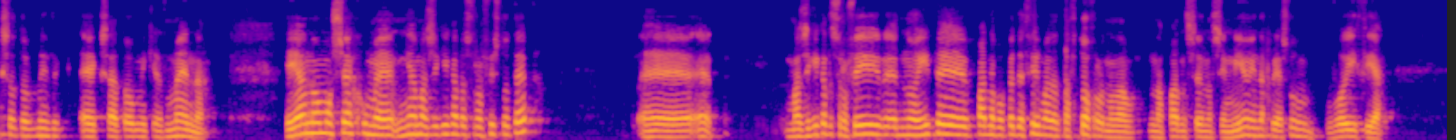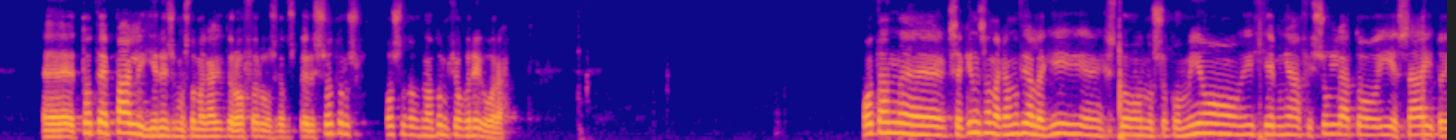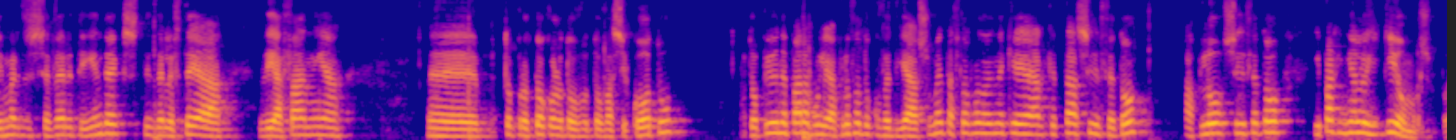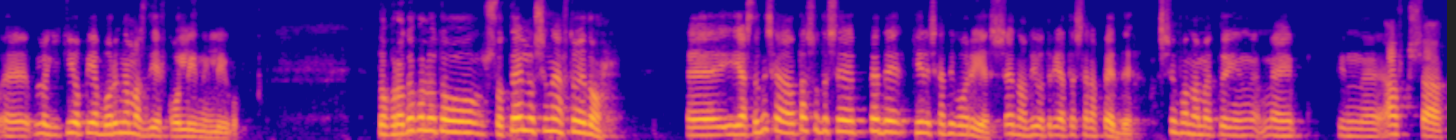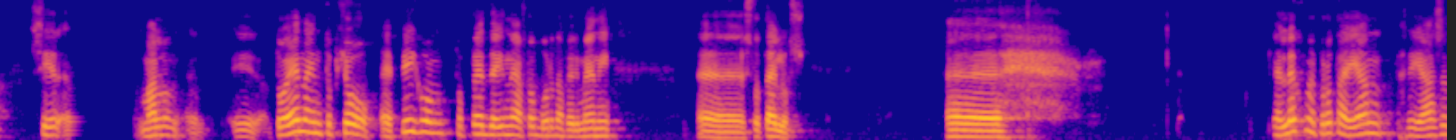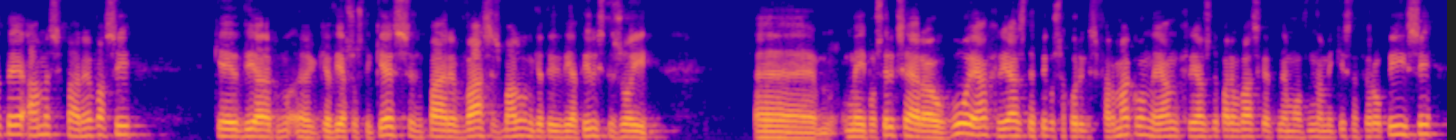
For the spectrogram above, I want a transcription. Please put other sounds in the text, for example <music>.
εξατομικευμένα. Εάν όμως έχουμε μια μαζική καταστροφή στο ΤΕΠ, ε, ε, μαζική καταστροφή εννοείται πάνω από πέντε θύματα ταυτόχρονα να, να πάνε σε ένα σημείο ή να χρειαστούν βοήθεια. Ε, τότε πάλι γυρίζουμε στο μεγαλύτερο όφελος για τους περισσότερους, όσο το δυνατόν πιο γρήγορα. Όταν ε, ξεκίνησα να κάνω διαλλαγή ε, στο νοσοκομείο, είχε μια φυσούλα το ESI, το Emergency Severity Index, την τελευταία διαφάνεια, ε, το πρωτόκολλο το, το βασικό του, το οποίο είναι πάρα πολύ απλό, θα το κουβεντιάσουμε. Ταυτόχρονα είναι και αρκετά σύνθετο, απλό, σύνθετο. Υπάρχει μια λογική όμως, ε, λογική η οποία μπορεί να μας διευκολύνει λίγο. Το πρωτόκολλο το, στο τέλος είναι αυτό εδώ. Ε, οι ασθενείς κατατάσσονται σε πέντε κύριες κατηγορίες. Ένα, δύο, τρία, τέσσερα, πέντε. Σύμφωνα με την, με την ε, αύξουσα, μάλλον ε, το ένα είναι το πιο επίγον, το πέντε είναι αυτό που μπορεί να περιμένει ε, στο τέλος. Ε, ελέγχουμε πρώτα εάν χρειάζεται άμεση παρέμβαση και, δια, ε, και διασωστικές παρεμβάσεις, μάλλον για τη διατήρηση της ζωή. Ε, με υποστήριξη αεραγωγού, εάν χρειάζεται επίκουσα χορήγηση φαρμάκων, εάν χρειάζονται παρεμβάσεις για την αιμοδυναμική σταθεροποίηση,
